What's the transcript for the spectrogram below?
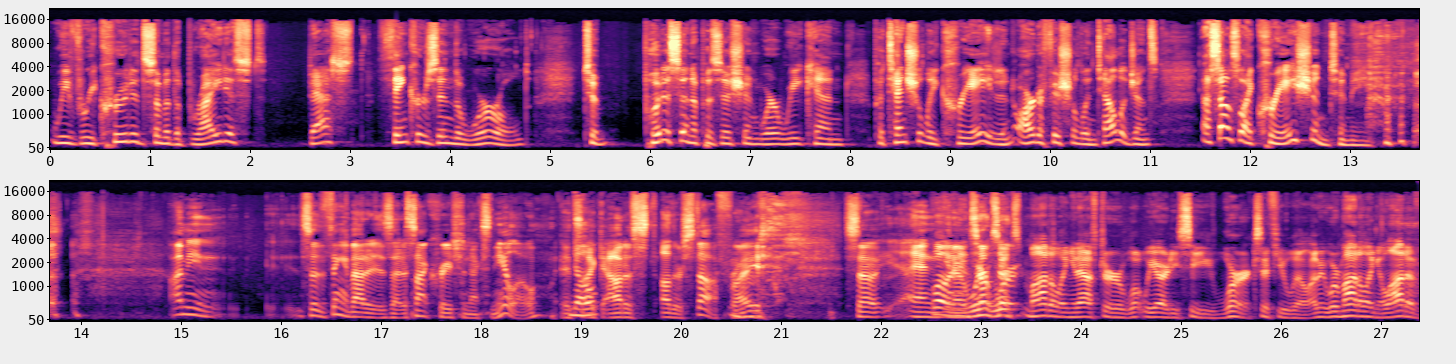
we've recruited some of the brightest, best thinkers in the world to put us in a position where we can potentially create an artificial intelligence. That sounds like creation to me. I mean, so the thing about it is that it's not creation ex nihilo. It's No. like out of st- other stuff, mm-hmm. right? so and Well, you know and in we're, some we're sense, modeling it after what we already see works, if you will. I mean, we're modeling a lot of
